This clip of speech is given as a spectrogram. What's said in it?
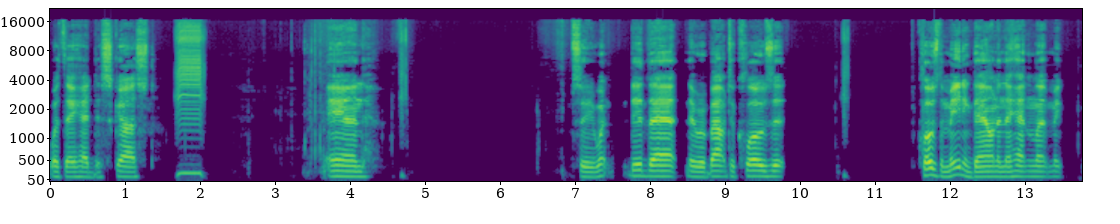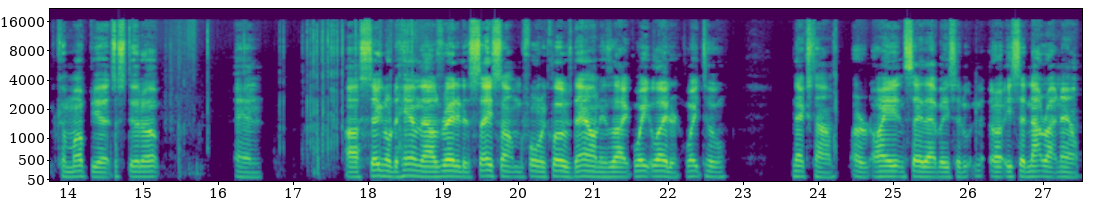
what they had discussed. And so see, went did that. They were about to close it, close the meeting down, and they hadn't let me come up yet. So I stood up and uh, signaled to him that I was ready to say something before we closed down. He's like, "Wait later. Wait till next time." Or oh, I didn't say that, but he said uh, he said not right now.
